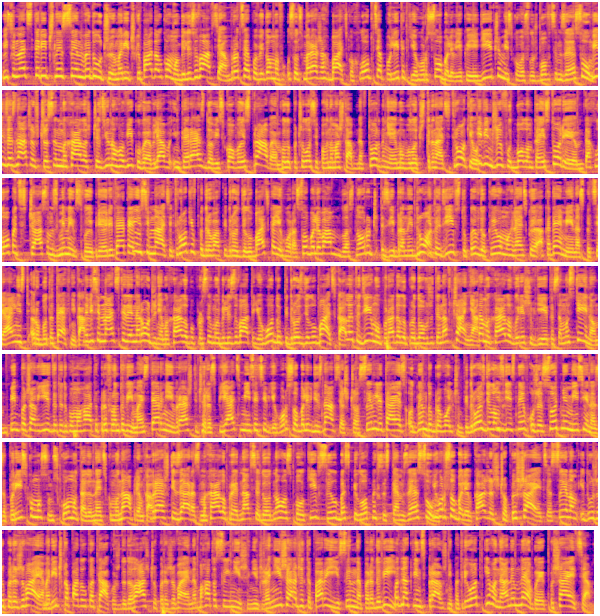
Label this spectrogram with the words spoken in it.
18-річний син ведучої Марічки Падалко мобілізувався. Про це повідомив у соцмережах батько хлопця, політик Єгор Соболєв, який є діючим військовослужбовцем ЗСУ. Він зазначив, що син Михайло ще з юного віку виявляв інтерес до військової справи. Коли почалося повномасштабне вторгнення, йому було 14 років, і він жив футболом та історією. Та хлопець з часом змінив свої пріоритети і у 17 років подарував підрозділу батька Єгора Соболєва власноруч зібраний дрон. І тоді вступив до Києво-Могилянської академії на спеціальність робототехніка. На 18-й день народження Михайло попросив мобілізувати його до підрозділу батька, але тоді йому порадили продовжити навчання. Та Михайло вирішив діяти самостійно. Він почав їздити допомагати при фронтовій майстерні. І врешті, через 5 місяців, Єгор Соболєв дізнався, що син літає з одним добровольчим підрозділом і здійснив уже сотню місій на Запорізькому, Сумському та Донецькому напрямках. Врешті зараз Михайло приєднався до одного з полків сил безпілотних систем ЗСУ. Єгор Соболєв каже, що пишається сином і дуже переживає. Марічка Падалко також додала, що переживає набагато сильніше ніж раніше, адже тепер її син на передовій. Однак він справжній патріот, і вона ним небо як пишається.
